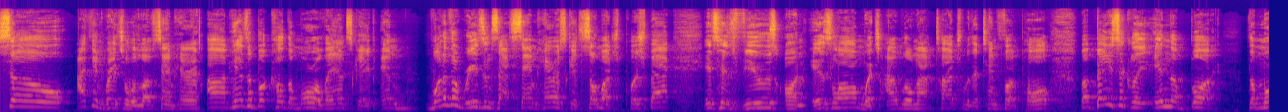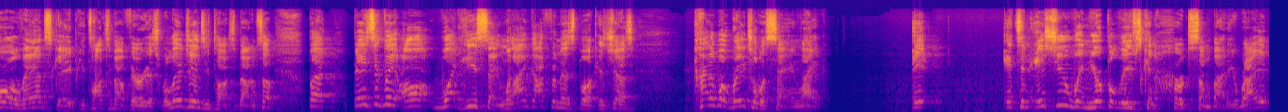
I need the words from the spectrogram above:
So I think Rachel would love Sam Harris. Um, he has a book called The Moral Landscape, and one of the reasons that Sam Harris gets so much pushback is his views on Islam, which I will not touch with a 10-foot pole. But basically, in the book, the moral landscape. He talks about various religions, he talks about himself, but basically all what he's saying, what I got from his book is just kind of what Rachel was saying, like, it, it's an issue when your beliefs can hurt somebody, right?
